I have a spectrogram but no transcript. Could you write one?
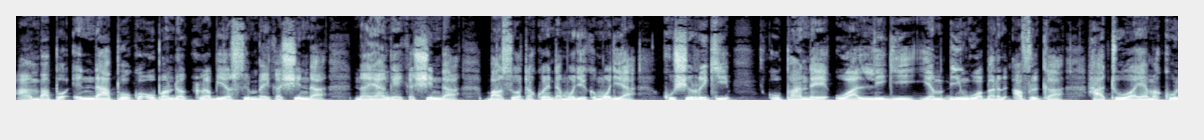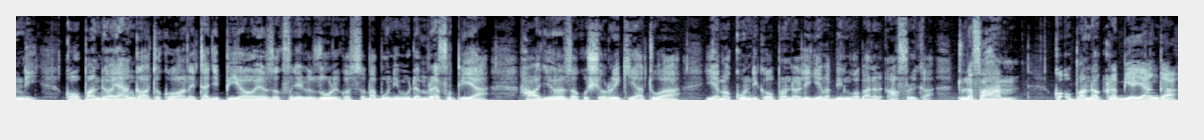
ambapo endapo kwa upande wa klabu ya Simba ikashinda na Yanga ikashinda, basi watakwenda moja kwa moja kushiriki upande wa ligi ya mabingwa barani Afrika hatua ya makundi. Kwa upande wa Yanga watakuwa wanahitaji pia waweze kufanya vizuri, kwa sababu ni muda mrefu pia hawajaweza kushiriki hatua ya makundi kwa upande wa ligi ya mabingwa barani Afrika. Tunafahamu kwa upande wa klabu ya Yanga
